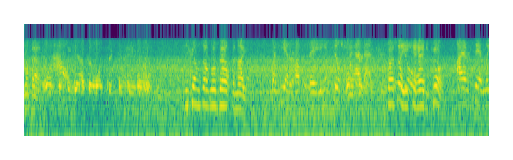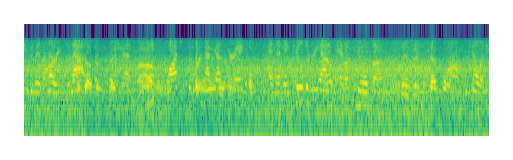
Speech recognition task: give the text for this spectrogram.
real bad. 160 gas and 160 He comes up real bad for night. But he had a couple days. He still should have had that. So I say, he should have had to fill. I understand leaving in a hurry for that, but still should have. He watched the rehab yesterday, and then they fueled the rehab and fueled the, um, facility.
